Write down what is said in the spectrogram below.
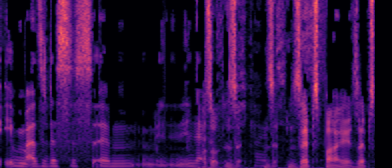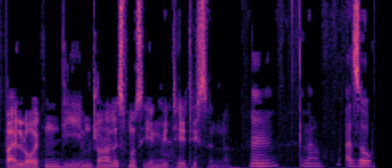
eben, also das ist ähm, in der Also se selbst bei selbst bei Leuten, die im Journalismus irgendwie ja. tätig sind. Ne? Mhm, genau. Also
